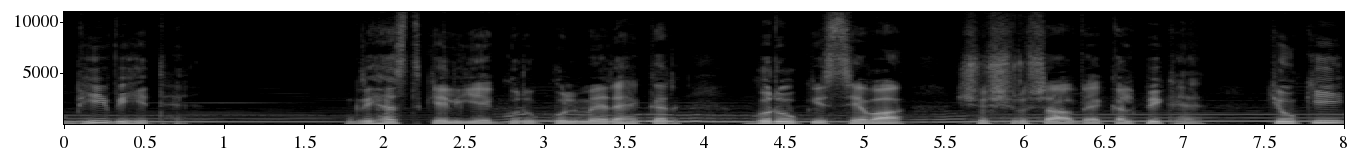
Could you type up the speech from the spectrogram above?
भी विहित है। गृहस्थ के लिए गुरुकुल में रहकर गुरु की सेवा शुश्रूषा वैकल्पिक है, क्योंकि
